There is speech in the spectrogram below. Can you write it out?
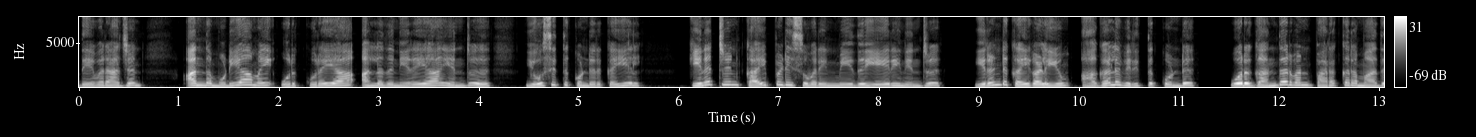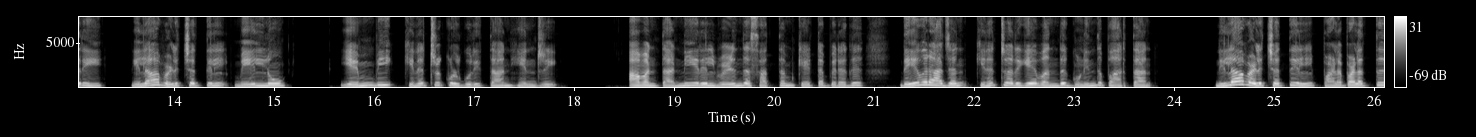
தேவராஜன் அந்த முடியாமை ஒரு குறையா அல்லது நிறையா? என்று யோசித்துக் கொண்டிருக்கையில் கிணற்றின் கைப்பிடி சுவரின் மீது ஏறி நின்று இரண்டு கைகளையும் அகல விரித்துக் கொண்டு ஒரு கந்தர்வன் பறக்கிற மாதிரி நிலா வெளிச்சத்தில் மேல்நோக் எம்பி கிணற்றுக்குள் குதித்தான் ஹென்றி. அவன் தண்ணீரில் விழுந்த சத்தம் கேட்ட பிறகு தேவராஜன் கிணற்றருகே வந்து குனிந்து பார்த்தான். நிலா வெளிச்சத்தில் பளபளத்து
